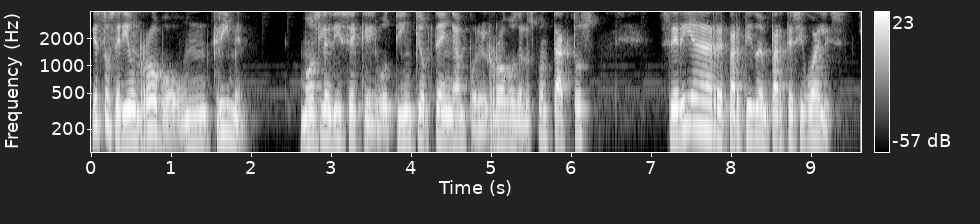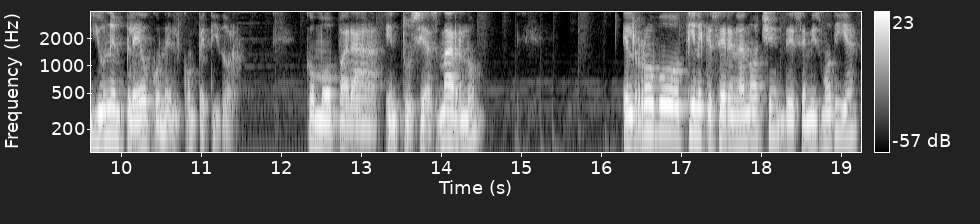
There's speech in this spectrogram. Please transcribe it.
Esto sería un robo, un crimen. Moss le dice que el botín que obtengan por el robo de los contactos sería repartido en partes iguales y un empleo con el competidor. Como para entusiasmarlo, el robo tiene que ser en la noche de ese mismo día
